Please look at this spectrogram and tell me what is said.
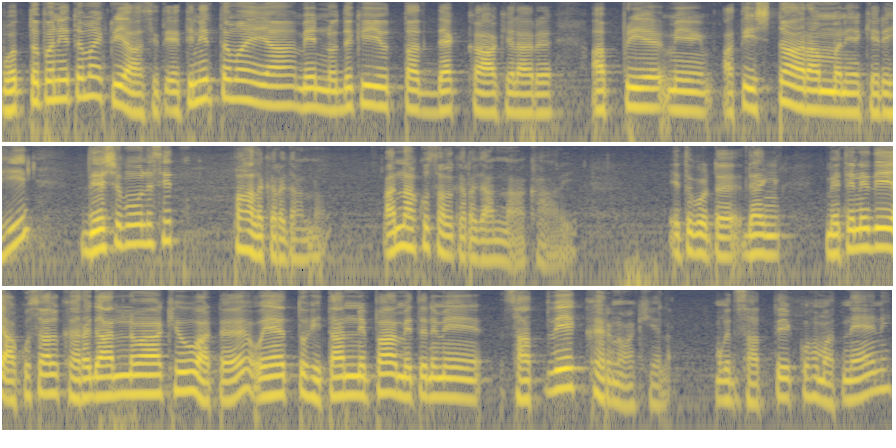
වොත්තපණිය තමයි ක්‍රියාසිත. එතිනිත් තමයි යා මේ නොදකිය යුත්තක් දැක්කා කියලා අර අප්‍රිය මේ අතිෂ්ඨ ආරම්මණය කෙරෙහි දේශමූල සිත් පහල කරගන්නවා. අන්න අකුසල් කරගන්න ආකාරය. එතකොට දැන් මෙතනදී අකුසල් කරගන්නවා කියුවට ඔය ඇත්තෝ හිතන්න එපා මෙතන මේ සත්වයක් කරනවා කියලා. මොකද සත්වයක් කොහොමත් නැහනේ.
